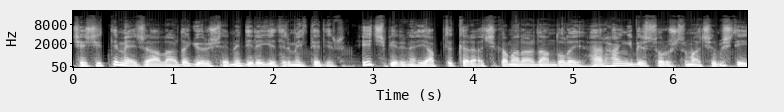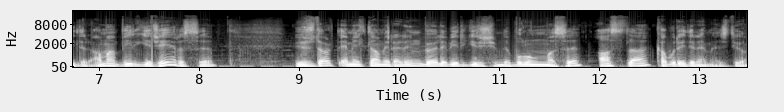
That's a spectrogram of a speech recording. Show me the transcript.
çeşitli mecralarda görüşlerini dile getirmektedir. Hiçbirine yaptıkları açıklamalardan dolayı herhangi bir soruşturma açılmış değildir ama bir gece yarısı 104 emekli amiralin böyle bir girişimde bulunması asla kabul edilemez diyor.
